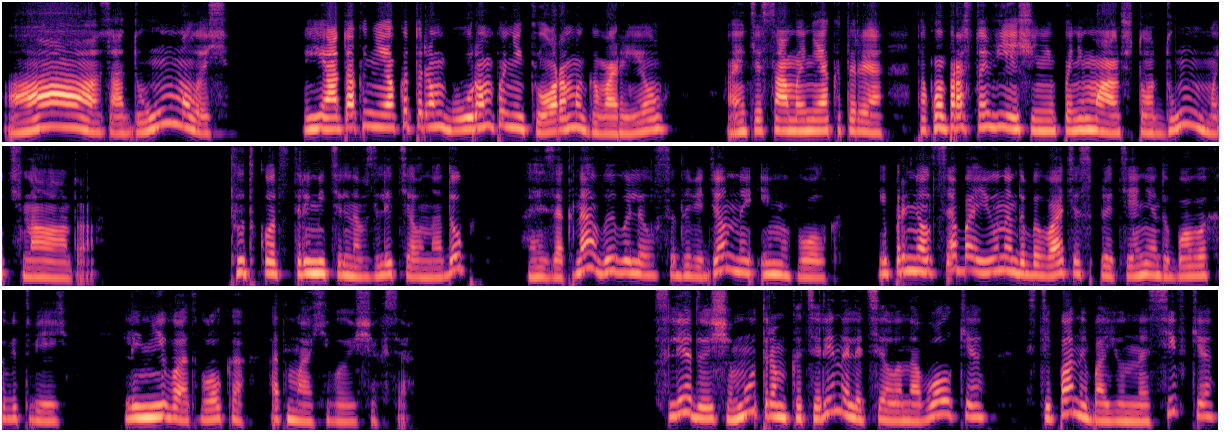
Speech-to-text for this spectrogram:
А, задумалась. Я так некоторым бурым паникёрам и говорил. А эти самые некоторые такой простой вещи не понимают, что думать надо. Тут кот стремительно взлетел на дуб, а из окна вывалился доведенный им волк и принялся баюна добывать из сплетения дубовых ветвей, лениво от волка отмахивающихся. Следующим утром Катерина летела на волке, Степан и Баюн на сивке,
